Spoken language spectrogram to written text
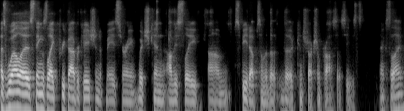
As well as things like prefabrication of masonry, which can obviously um, speed up some of the, the construction processes. Next slide.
